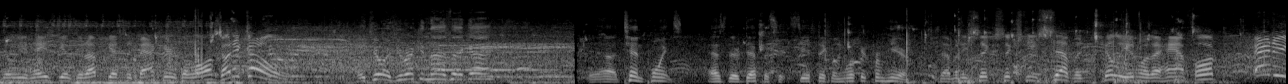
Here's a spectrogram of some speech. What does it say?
Killian Hayes gives it up, gets it back. Here's a long gun. It goes! Hey, George, you recognize that guy? Yeah, 10 points as their deficit. See if they can work it from here. 76-67. Killian with a half hook. And he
